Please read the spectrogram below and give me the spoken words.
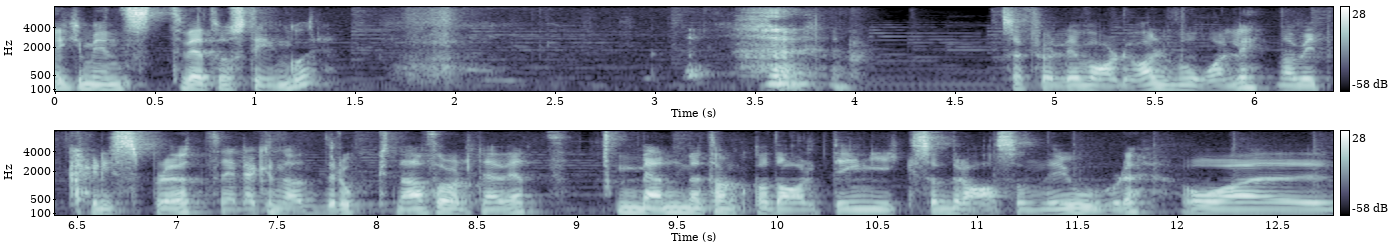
Ikke minst vet du hvor stien går. Selvfølgelig var det jo alvorlig. Du har blitt klissbløt, eller jeg kunne ha drukna for alt jeg vet. Men med tanke på at allting gikk så bra som det gjorde, og eh,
